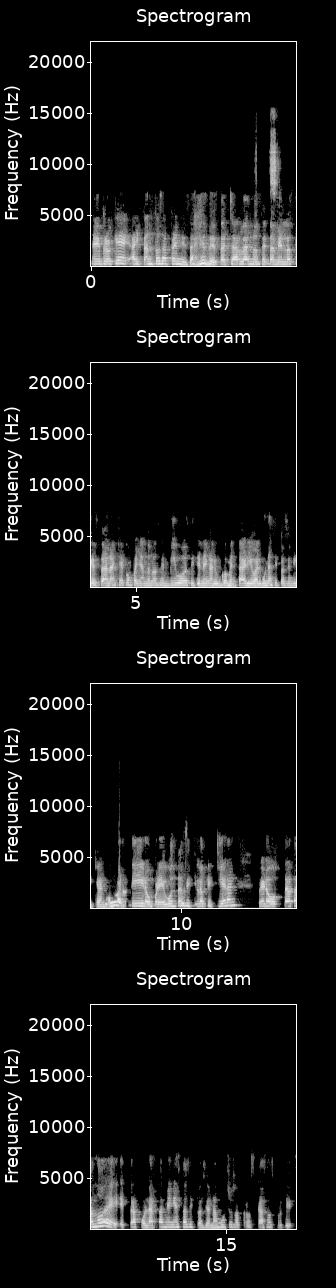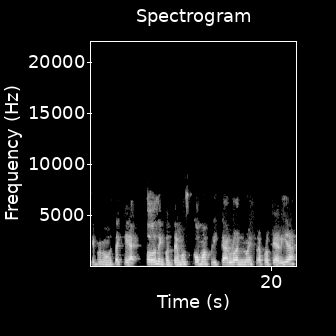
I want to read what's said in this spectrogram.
Eh, creo que hay tantos aprendizajes de esta charla, no sé, también los que están aquí acompañándonos en vivo, si tienen algún comentario, alguna situación que quieran compartir o preguntas, lo que quieran, pero tratando de extrapolar también esta situación a muchos otros casos, porque siempre me gusta que todos encontremos cómo aplicarlo a nuestra propia vida.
